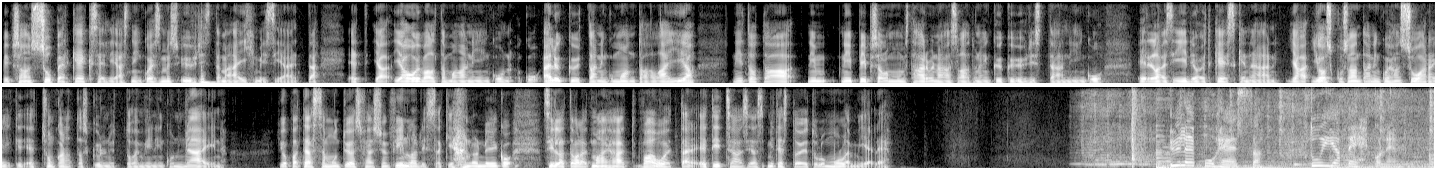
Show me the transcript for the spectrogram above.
Pipsa on superkekseliäs niin kuin esimerkiksi yhdistämään ihmisiä että, et, ja, ja oivaltamaan, niin kuin, kun älykkyyttä on niin kuin montaa lajia, niin, tota, niin, niin Pipsalla on mun mielestä harvinaislaatuinen kyky yhdistää niin kuin erilaisia ideoita keskenään. Ja joskus antaa niin kuin ihan suoraan, että sun kannattaisi kyllä nyt toimia niin kuin näin jopa tässä mun työssä Fashion Finlandissakin hän on niin kuin sillä tavalla, että mä ihan, että vau, että, että itse asiassa miten toi ei tullut mulle mieleen. Yle puheessa Tuija Pehkonen.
